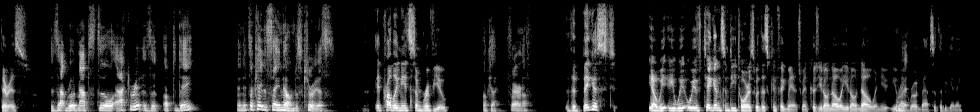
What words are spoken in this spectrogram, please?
There is. Is that roadmap still accurate? Is it up to date? And it's okay to say no. I'm just curious it probably needs some review. Okay, fair enough. The biggest, you know, we we we've taken some detours with this config management because you don't know what you don't know when you you right. make roadmaps at the beginning,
